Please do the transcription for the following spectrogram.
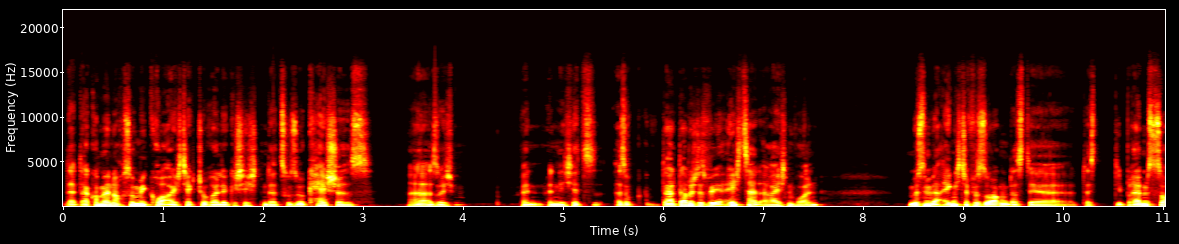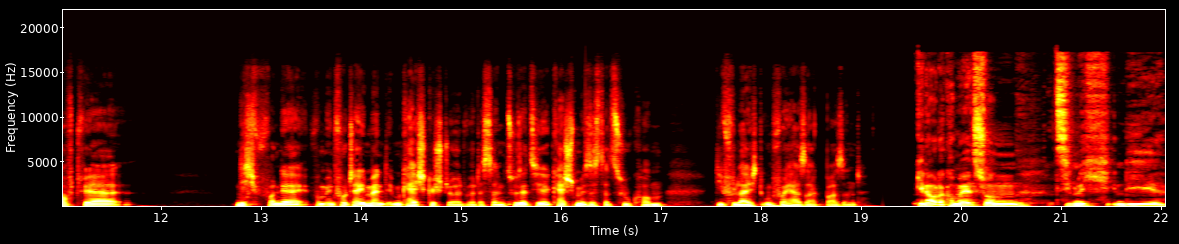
da, da kommen ja noch so mikroarchitekturelle Geschichten dazu, so Caches. Ja, also ich, wenn, wenn ich jetzt, also da, dadurch, dass wir Echtzeit erreichen wollen, müssen wir eigentlich dafür sorgen, dass der, dass die Bremssoftware nicht von der, vom Infotainment im Cache gestört wird, dass dann zusätzliche Cache-Misses dazukommen, die vielleicht unvorhersagbar sind. Genau, da kommen wir jetzt schon ziemlich in die,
